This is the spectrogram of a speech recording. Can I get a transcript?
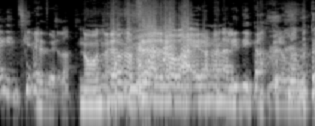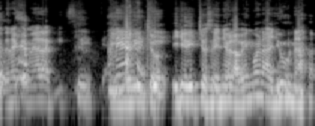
Es verdad. No, no era una prueba de droga, era una analítica. Pero me han dicho, tenés que mear aquí. Sí. Y yo, he dicho, aquí. y yo he dicho, señora, vengo en ayuna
